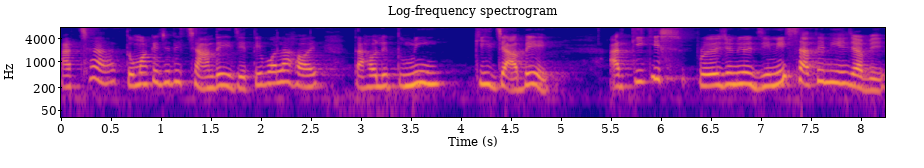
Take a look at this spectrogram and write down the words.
আচ্ছা তোমাকে যদি চাঁদে যেতে বলা হয় তাহলে তুমি কি যাবে? আর কি কি প্রয়োজনীয় জিনিস সাথে নিয়ে যাবে?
